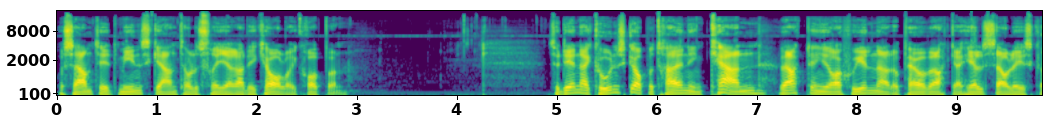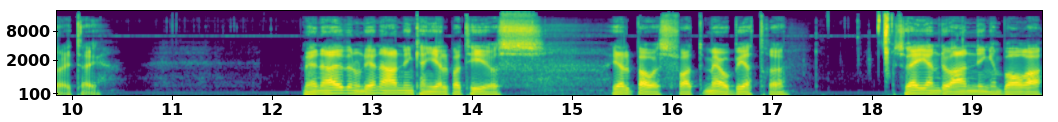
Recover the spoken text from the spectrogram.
och samtidigt minska antalet fria radikaler i kroppen. Så denna kunskap och träning kan verkligen göra skillnad och påverka hälsa och livskvalitet. Men även om denna andning kan hjälpa till oss, hjälpa oss för att må bättre, så är ändå andningen bara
